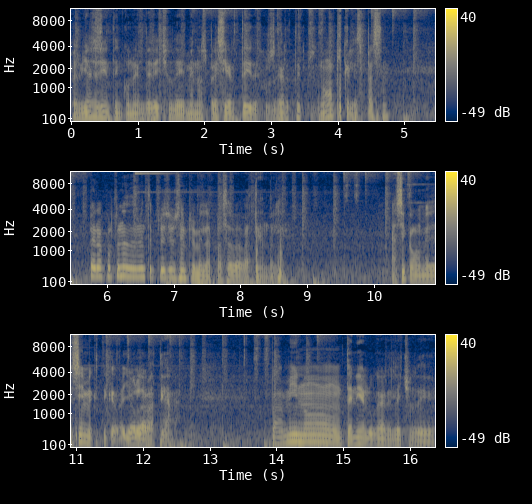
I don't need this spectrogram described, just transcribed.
pero ya se sienten con el derecho de menospreciarte y de juzgarte, pues no, pues qué les pasa. Pero afortunadamente pues yo siempre me la pasaba bateándola. Así como me decía y me criticaba, yo la bateaba. Para mí no tenía lugar el hecho de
